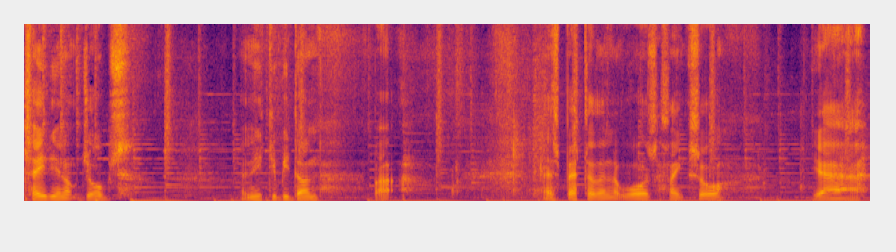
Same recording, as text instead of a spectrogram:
tidying up jobs that need to be done but it's better than it was I think so. Yeah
